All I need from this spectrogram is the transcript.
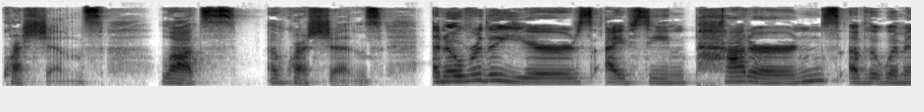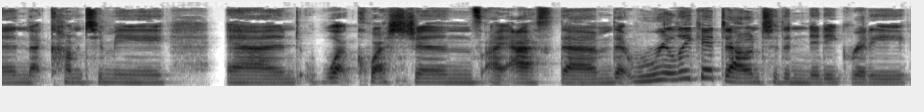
questions, lots of questions. And over the years, I've seen patterns of the women that come to me and what questions I ask them that really get down to the nitty gritty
